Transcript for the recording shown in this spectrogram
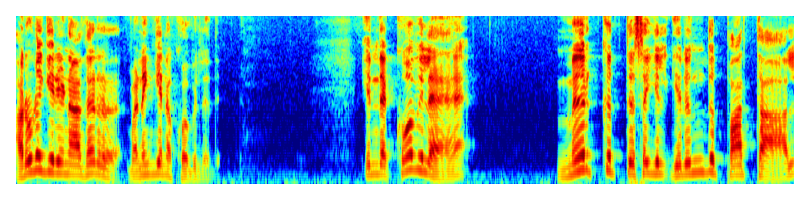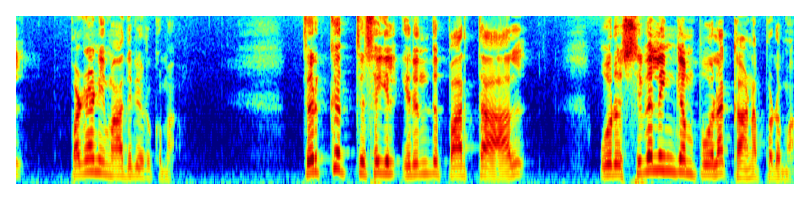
அருணகிரிநாதர் வணங்கின கோவில் இது இந்த கோவிலை மேற்கு திசையில் இருந்து பார்த்தால் பழனி மாதிரி இருக்குமா? தெற்கு திசையில் இருந்து பார்த்தால் ஒரு சிவலிங்கம் போல காணப்படுமா?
